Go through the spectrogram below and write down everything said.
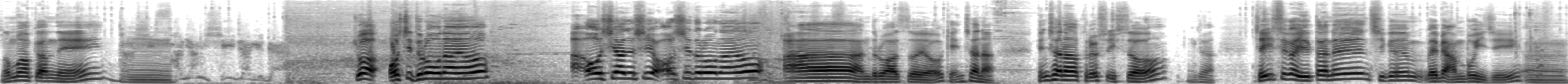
너무 아깝네. 음. 좋아, 어시 들어오나요? 아, 어시 아저씨, 어시 들어오나요? 아, 안 들어왔어요. 괜찮아. 괜찮아. 그럴 수 있어. 자, 제이스가 일단은 지금 맵에 안 보이지. 음.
